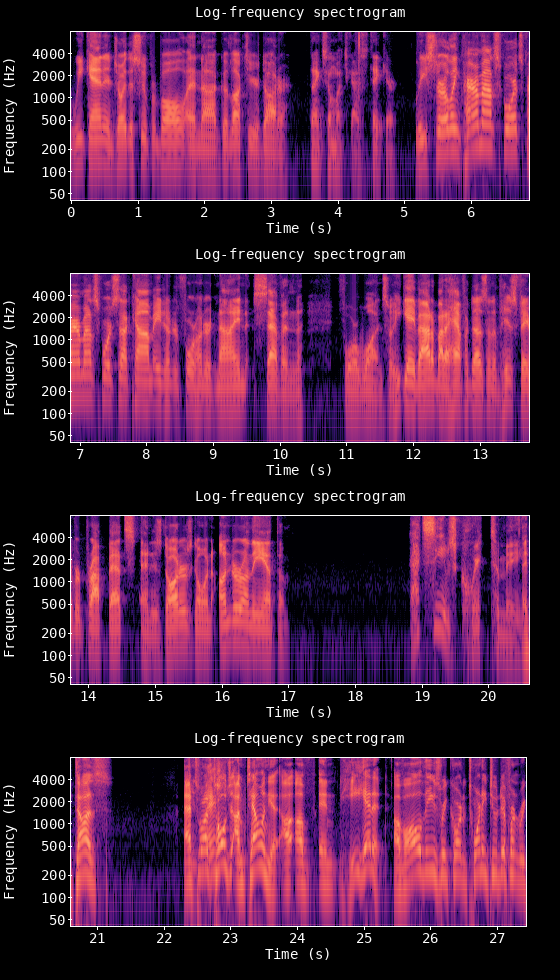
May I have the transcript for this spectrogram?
weekend. Enjoy the Super Bowl and uh, good luck to your daughter. Thanks so much, guys. Take care. Lee Sterling, Paramount Sports, ParamountSports.com, 800 400 9741. So he gave out about a half a dozen of his favorite prop bets, and his daughter's going under on the anthem. That seems quick to me. it does. That's what I told you. I'm telling you. uh, Of and he hit it. Of all these recorded, 22 different rec-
